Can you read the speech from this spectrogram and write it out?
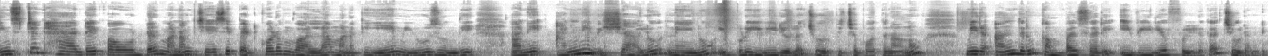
ఇన్స్టంట్ హెయిర్ డై పౌడర్ మనం చేసి పెట్టుకోవడం వల్ల మనకి ఏం యూజ్ ఉంది అనే అన్ని విషయాలు నేను ఇప్పుడు ఈ వీడియోలో చూపించబోతున్నాను. మీరు అందరూ కంపల్సరీ ఈ వీడియో ఫుల్గా చూడండి.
